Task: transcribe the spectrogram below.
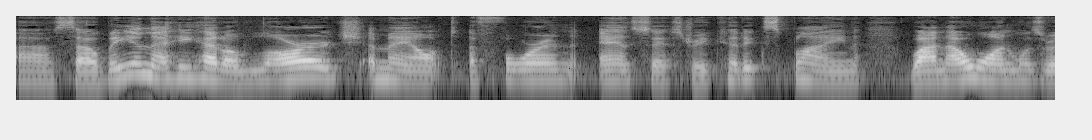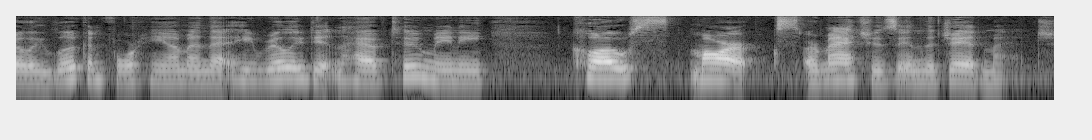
Uh, so, being that he had a large amount of foreign ancestry, could explain why no one was really looking for him and that he really didn't have too many close marks or matches in the GEDmatch.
